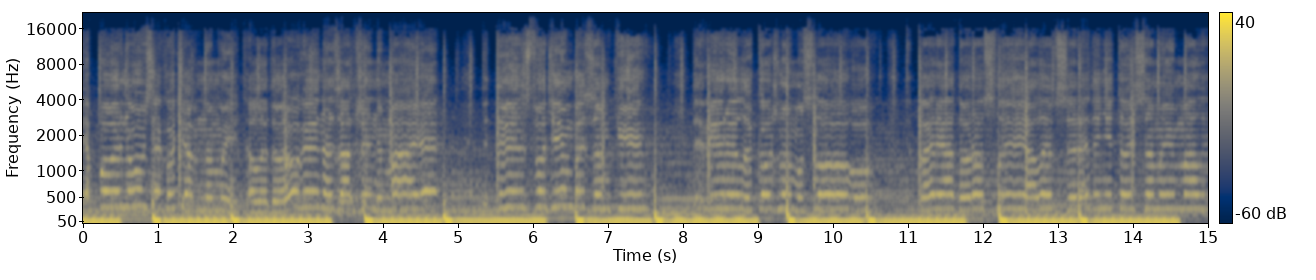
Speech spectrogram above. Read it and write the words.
Я повернувся хоча б на мить, але дороги назад вже немає. Дитинство, дім без замків, де вірили кожному слову. Тепер я дорослий, але всередині той самий малий.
